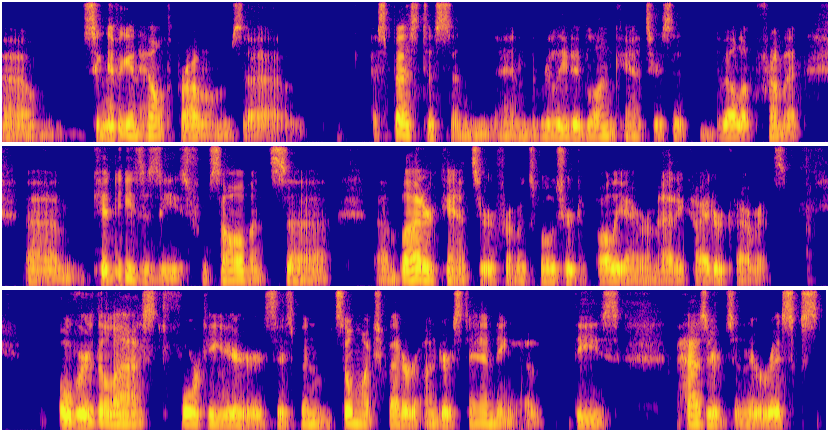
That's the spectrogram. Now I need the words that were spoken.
um, significant health problems, uh, asbestos and, and related lung cancers that develop from it, um, kidney disease from solvents, uh, uh, bladder cancer from exposure to polyaromatic hydrocarbons. Over the last 40 years, there's been so much better understanding of these hazards and their risks,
